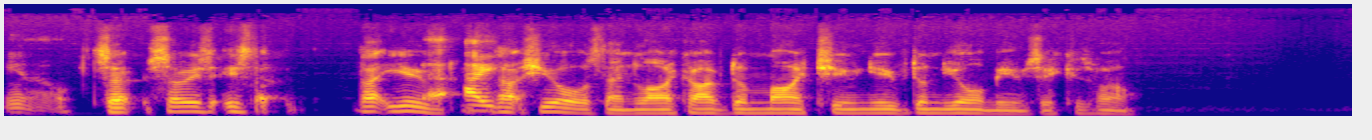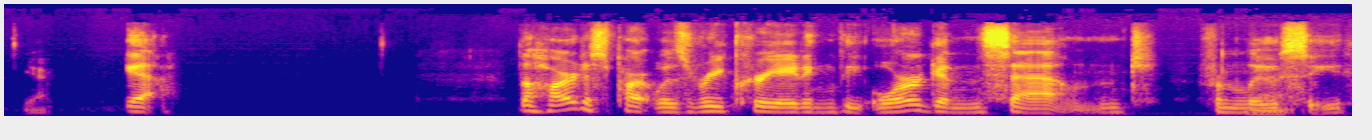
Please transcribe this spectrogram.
you know So so is is that that you? Uh, I- That's yours then. Like I've done my tune, you've done your music as well. Yeah. Yeah. The hardest part was recreating the organ sound from Lucy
